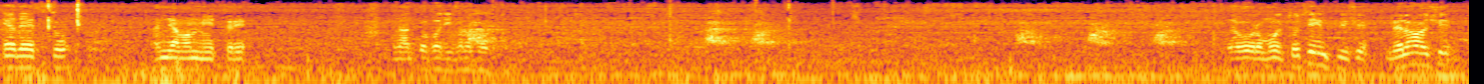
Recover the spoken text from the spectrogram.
E adesso andiamo a mettere un altro po' di prodotto lavoro molto semplice veloce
